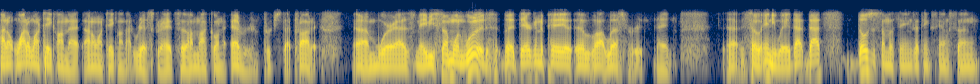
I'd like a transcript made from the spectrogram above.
I don't I don't want to take on that I don't want to take on that risk, right? So I'm not going to ever purchase that product. Um, whereas maybe someone would, but they're going to pay a, a, lot less for it, right? Uh, so anyway, that that's those are some of the things I think Samsung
